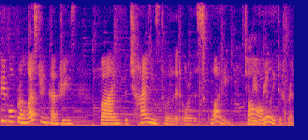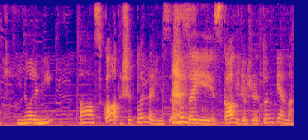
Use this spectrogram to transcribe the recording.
people from Western countries find the Chinese toilet or the squatty to be Oh. really different. You know what I mean? 哦、s q u a t 是蹲的意思，所以 Scotty 就是蹲便嘛。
